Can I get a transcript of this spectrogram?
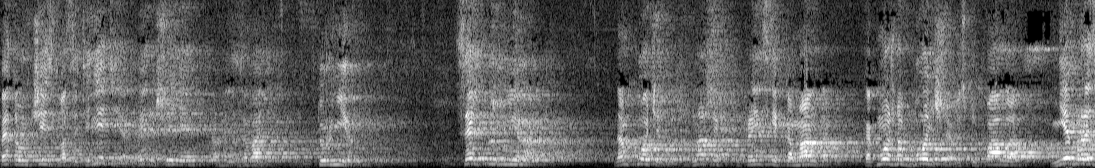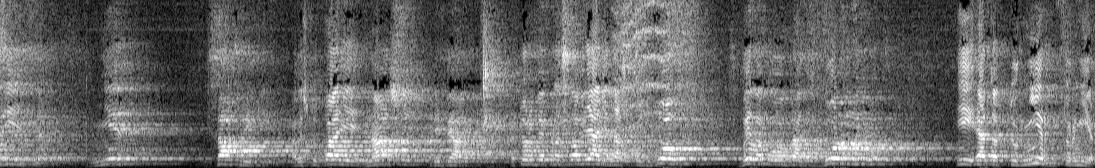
Поэтому в честь 20-летия мы решили организовать турнир. Цель турнира. Нам хочется, чтобы в наших украинских командах как можно больше выступало не бразильцев, не с Африки, а выступали наши ребята, которые бы прославляли наш футбол, было кого брать сборную. И этот турнир, турнир,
